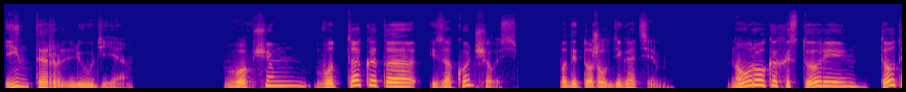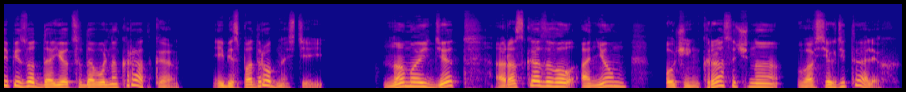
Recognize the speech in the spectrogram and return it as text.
Интерлюдия. В общем, вот так это и закончилось, подытожил Дегати. На уроках истории тот эпизод дается довольно кратко и без подробностей. Но мой дед рассказывал о нем очень красочно во всех деталях.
